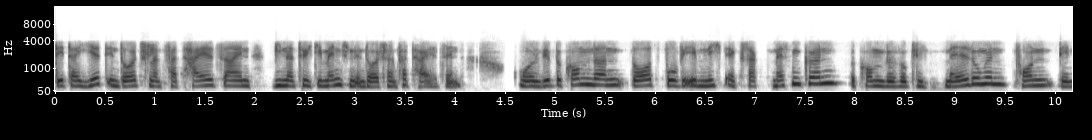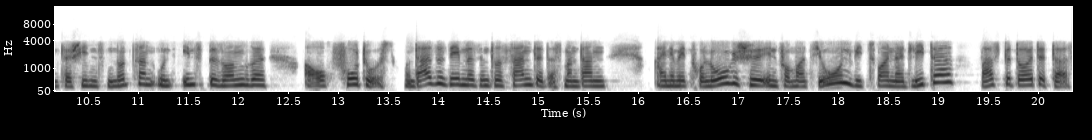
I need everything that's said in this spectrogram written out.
detailliert in Deutschland verteilt sein, wie natürlich die Menschen in Deutschland verteilt sind. Und wir bekommen dann dort, wo wir eben nicht exakt messen können, bekommen wir wirklich Meldungen von den verschiedensten Nutzern und insbesondere auch Fotos. Und da ist es eben das Interessante, dass man dann eine metrologische Information wie 200 Liter was bedeutet das?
